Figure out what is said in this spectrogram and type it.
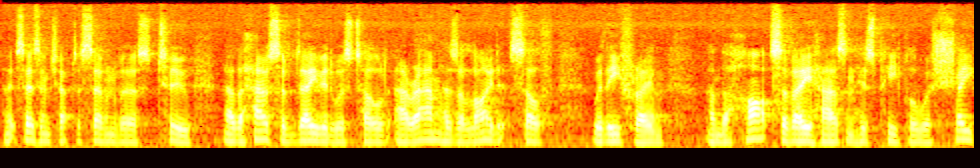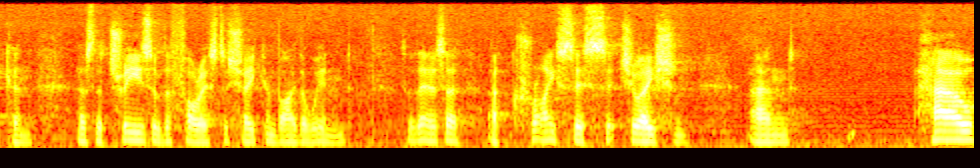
And it says in chapter 7, verse 2 Now the house of David was told, Aram has allied itself with Ephraim, and the hearts of Ahaz and his people were shaken as the trees of the forest are shaken by the wind. So there's a, a crisis situation, and how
